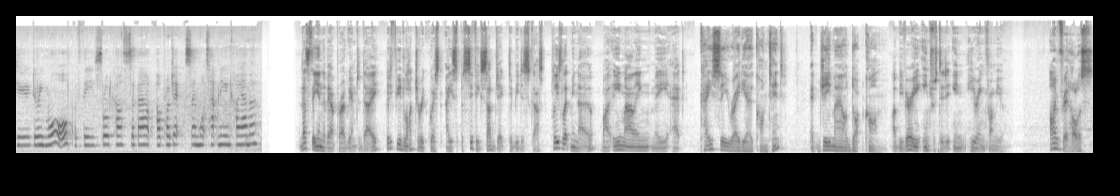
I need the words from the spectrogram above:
to doing more of these broadcasts about our projects and what's happening in Kiama. That's the end of our program today, but if you'd like to request a specific subject to be discussed, please let me know by emailing me at kcradiocontent at gmail.com. I'd be very interested in hearing from you. I'm Fred Hollis.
